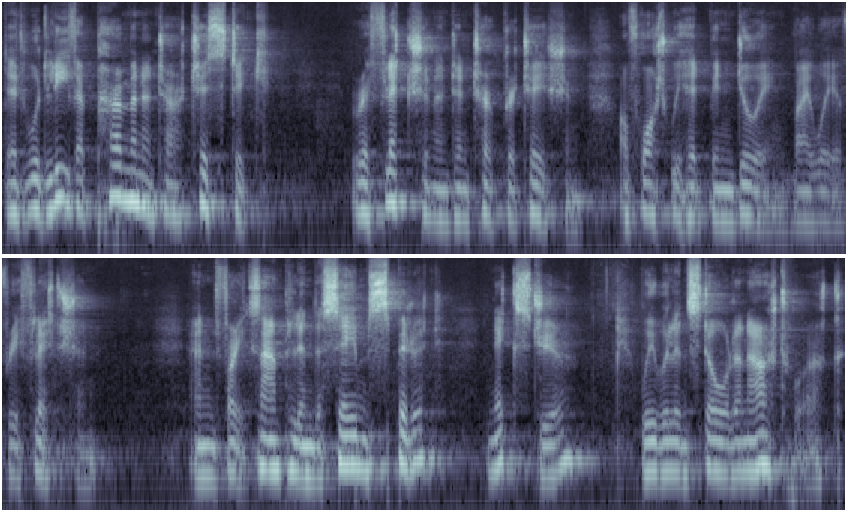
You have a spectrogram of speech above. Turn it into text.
that would leave a permanent artistic reflection and interpretation of what we had been doing by way of reflection. And for example, in the same spirit, next year we will install an artwork,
